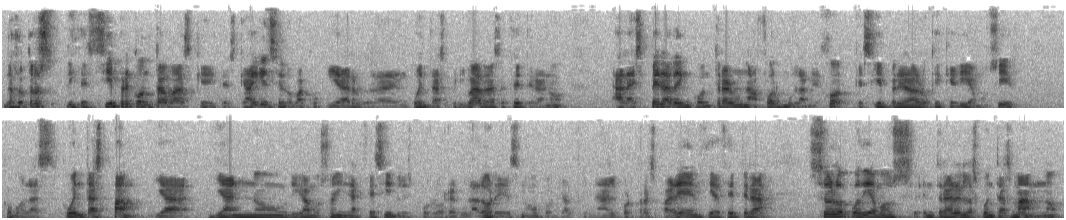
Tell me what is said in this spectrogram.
nosotros, dices, siempre contabas que dices que alguien se lo va a copiar eh, en cuentas privadas, etcétera, ¿no? A la espera de encontrar una fórmula mejor, que siempre era lo que queríamos ir como las cuentas PAM ya, ya no, digamos, son inaccesibles por los reguladores, ¿no? Porque al final, por transparencia, etcétera, solo podíamos entrar en las cuentas MAM, ¿no?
